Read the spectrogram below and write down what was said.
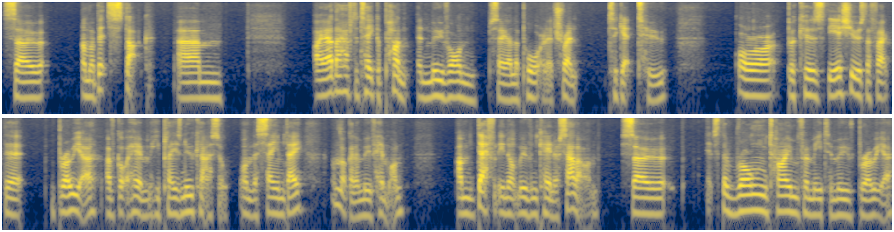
so I'm a bit stuck. Um, I either have to take a punt and move on, say a Laporte and a Trent to get two, or because the issue is the fact that Broja, I've got him. He plays Newcastle on the same day. I'm not going to move him on. I'm definitely not moving Kane or Salah on. So it's the wrong time for me to move Broja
